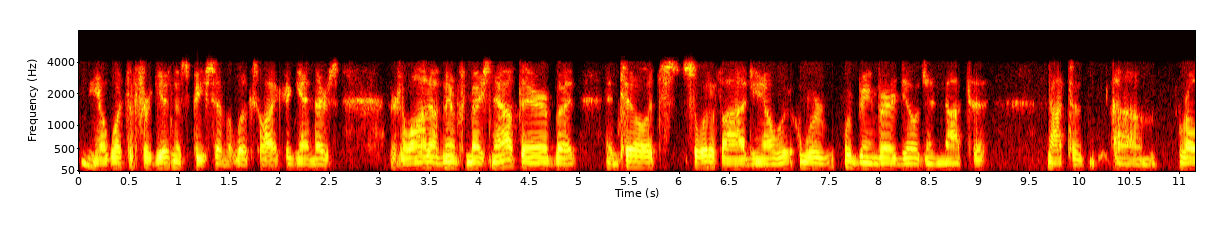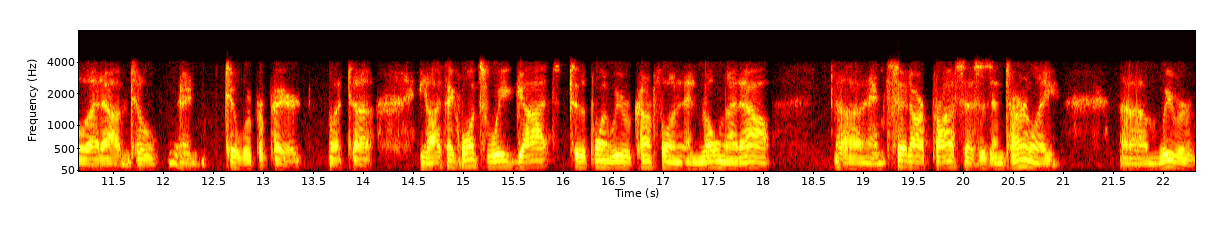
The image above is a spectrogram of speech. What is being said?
you know, what the forgiveness piece of it looks like. Again, there's there's a lot of information out there, but until it's solidified, you know, we're we're being very diligent not to not to um, roll that out until until we're prepared. But uh, you know, I think once we got to the point we were comfortable in, in rolling that out, uh, and set our processes internally, um, we were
